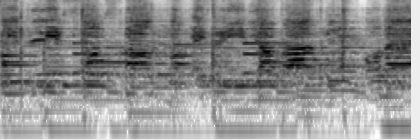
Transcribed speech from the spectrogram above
Mitt livsoppsvann, ei frid jeg fant, og verden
